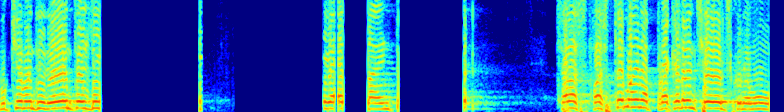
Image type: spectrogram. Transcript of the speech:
ముఖ్యమంత్రి రేవంత్ రెడ్డి మా ఇంటి చాలా స్పష్టమైన ప్రకటన చేయదలుచుకున్నాము.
